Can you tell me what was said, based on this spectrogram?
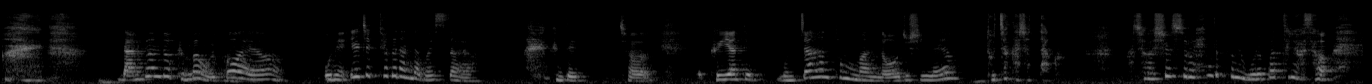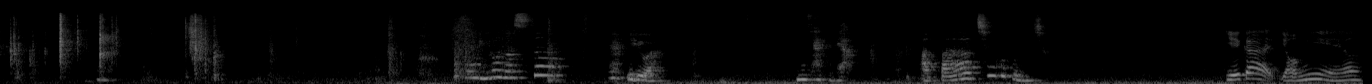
아, 남편도 금방 올 거예요. 오늘 일찍 퇴근한다고 했어요. 아, 근데 저 그이한테 문자 한 통만 넣어주실래요? 도착하셨다고. 제가 실수로 핸드폰을 물에 빠뜨려서. 왔어? 이리 와. 인사드려. 아빠 친구분이셔. 얘가 영희예요.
